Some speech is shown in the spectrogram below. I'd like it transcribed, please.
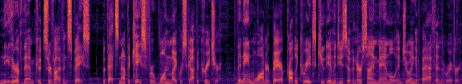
Neither of them could survive in space, but that's not the case for one microscopic creature. The name water bear probably creates cute images of an ursine mammal enjoying a bath in the river,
